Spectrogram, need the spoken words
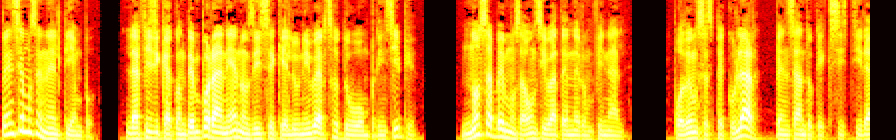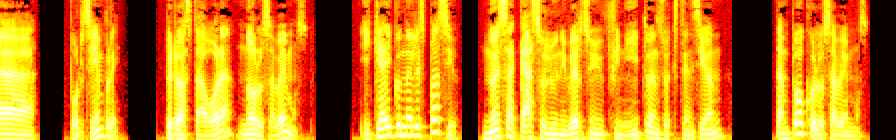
Pensemos en el tiempo. La física contemporánea nos dice que el universo tuvo un principio. No sabemos aún si va a tener un final. Podemos especular, pensando que existirá por siempre, pero hasta ahora no lo sabemos. ¿Y qué hay con el espacio? ¿No es acaso el universo infinito en su extensión? Tampoco lo sabemos.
